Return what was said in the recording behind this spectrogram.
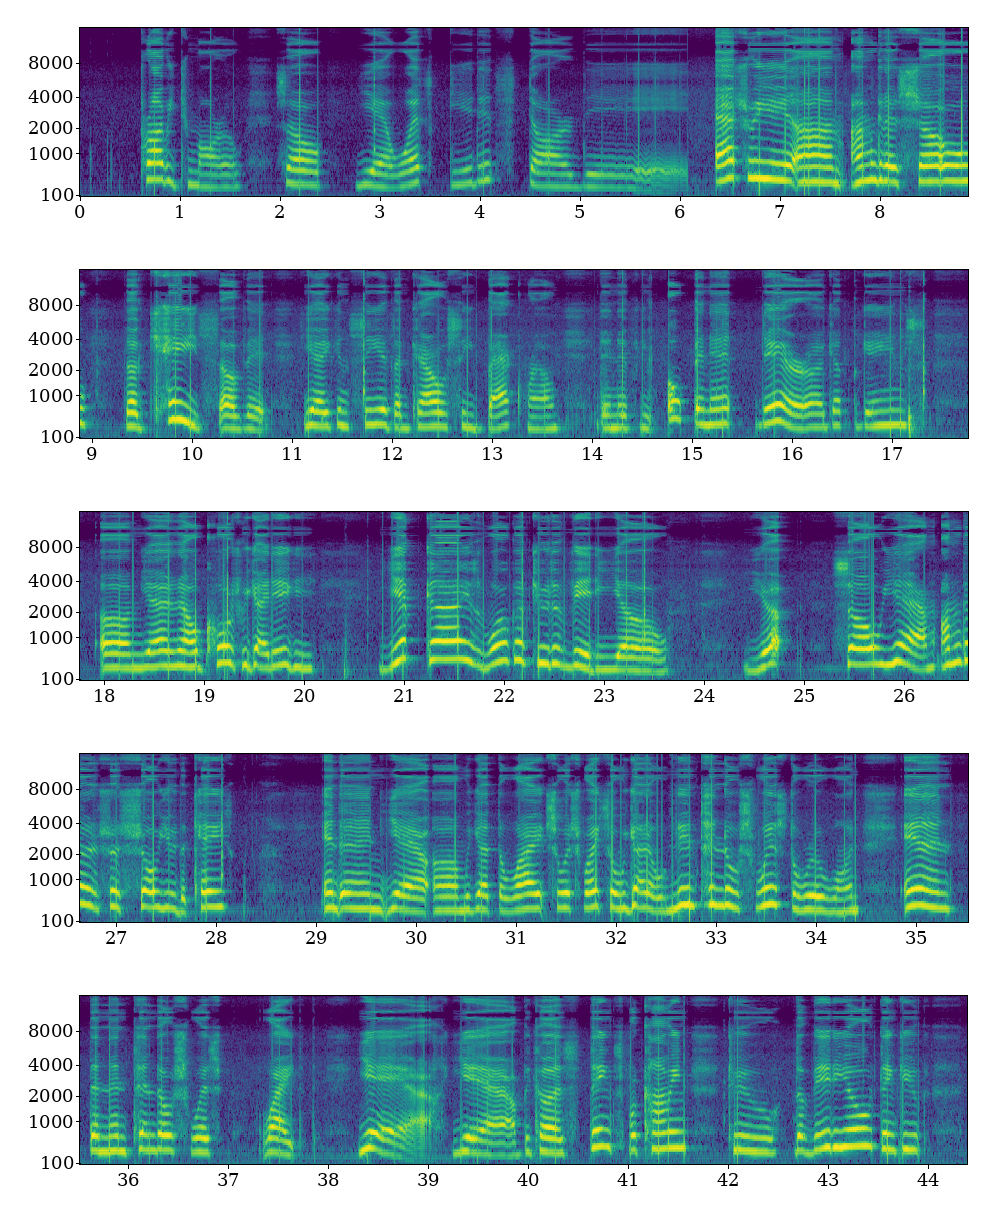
probably tomorrow. So, yeah, let's get it started. Actually, um, I'm gonna show the case of it. Yeah, you can see it's a galaxy background. Then if you open it, there, I got the games. Um, yeah, now of course we got Iggy. Yep, guys, welcome to the video. Yep. So, yeah, I'm gonna just show you the case. And then, yeah, um, we got the white Switch white. So we got a Nintendo Switch, the real one. And the Nintendo Switch Lite. Yeah, yeah, because thanks for coming to the video. Thank you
